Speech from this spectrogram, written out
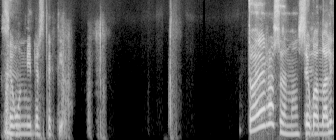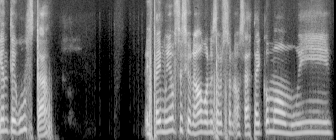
según mi perspectiva. Toda la razón, Monse. Cuando alguien te gusta, estáis muy obsesionado con esa persona, o sea, estáis como muy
